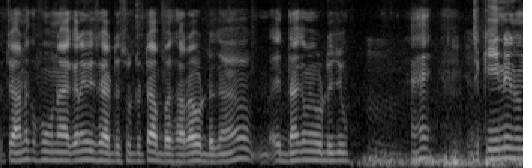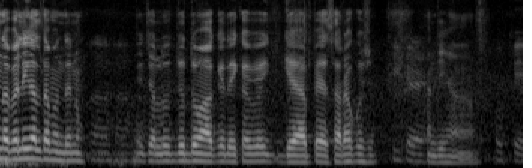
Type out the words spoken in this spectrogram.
ਅਚਾਨਕ ਫੋਨ ਆਇਆ ਕਹਿੰਦੇ ਵੀ ਸੈੱਡ ਸੁੱਡ ਢਾਬਾ ਸਾਰਾ ਉੱਡ ਗਿਆ ਇਦਾਂ ਕਿਵੇਂ ਉੱਡ ਜੂ? ਹੈ। ਯਕੀਨ ਨਹੀਂ ਹੁੰਦਾ ਪਹਿਲੀ ਗੱਲ ਤਾਂ ਬੰਦੇ ਨੂੰ। ਵੀ ਚਲੋ ਜਦੋਂ ਆ ਕੇ ਦੇਖਿਆ ਵੀ ਗਿਆ ਪਿਆ ਸਾਰਾ ਕੁਝ ਹਾਂਜੀ ਹਾਂ। ਓਕੇ।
